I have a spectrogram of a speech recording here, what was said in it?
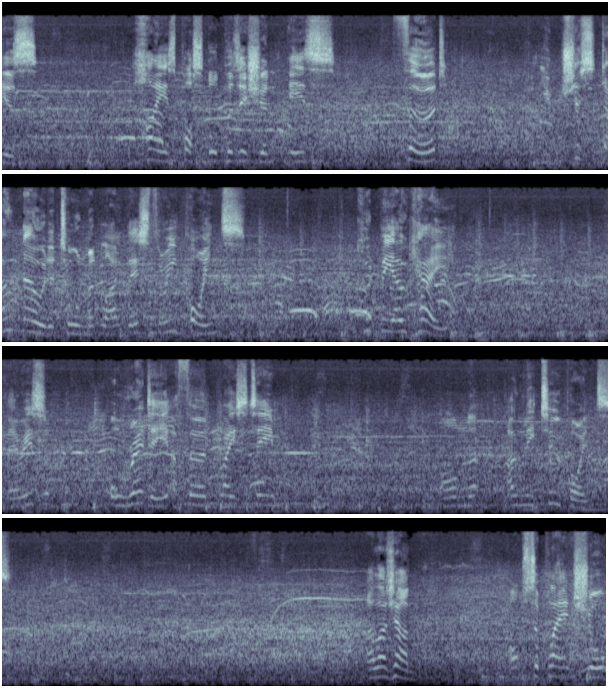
India's highest possible position is third, but you just don't know at a tournament like this. Three points could be okay. There is already a third place team on only two points. Alajan opts to play it short,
